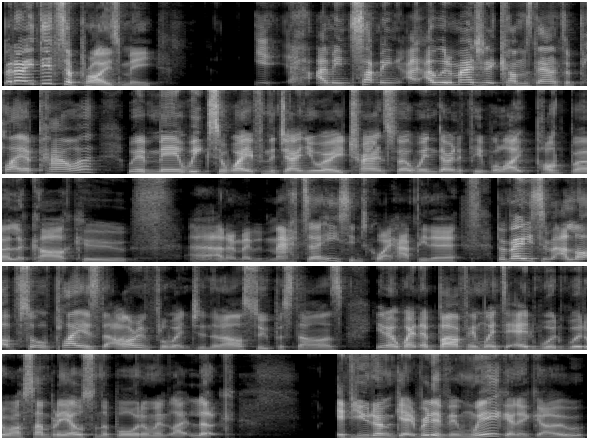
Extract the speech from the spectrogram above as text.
But it did surprise me. I mean, something I would imagine it comes down to player power. We're mere weeks away from the January transfer window, and if people like Pogba, Lukaku, uh, I don't know, maybe Mata. He seems quite happy there. But maybe some, a lot of sort of players that are influential and are superstars, you know, went above him, went to Ed Woodward or somebody else on the board and went like, look, if you don't get rid of him, we're going to go.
